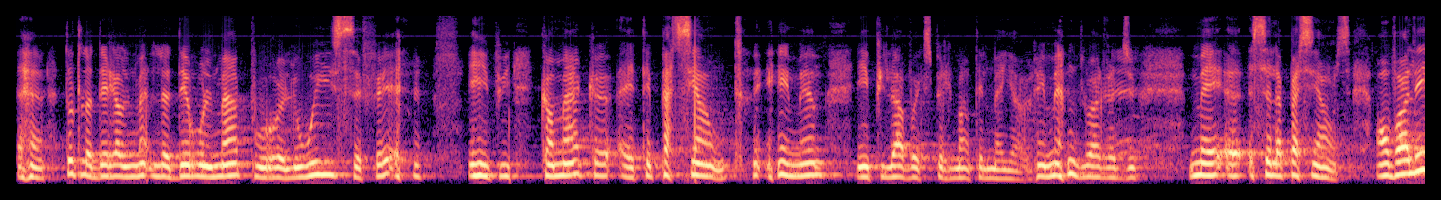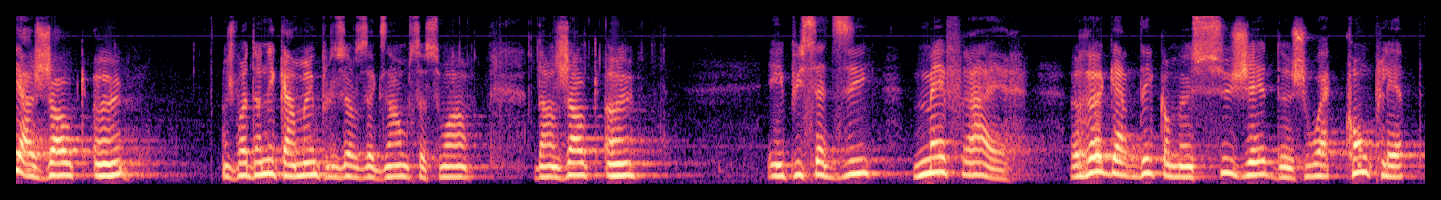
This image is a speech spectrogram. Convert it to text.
tout le, déroulement, le déroulement pour Louise s'est fait. Et puis, comment elle était patiente. Amen. Et puis là, elle va expérimenter le meilleur. Amen. Gloire à Dieu mais euh, c'est la patience. On va aller à Jacques 1. Je vais donner quand même plusieurs exemples ce soir. Dans Jacques 1, et puis ça dit, Mes frères, regardez comme un sujet de joie complète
